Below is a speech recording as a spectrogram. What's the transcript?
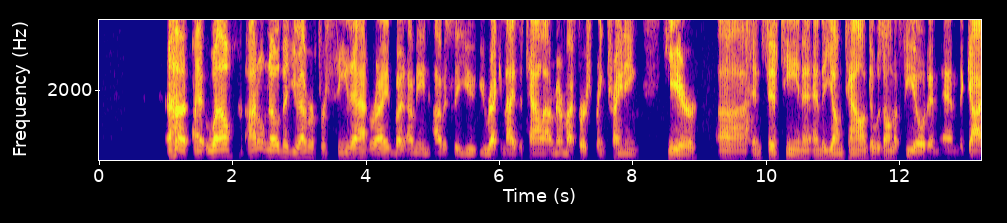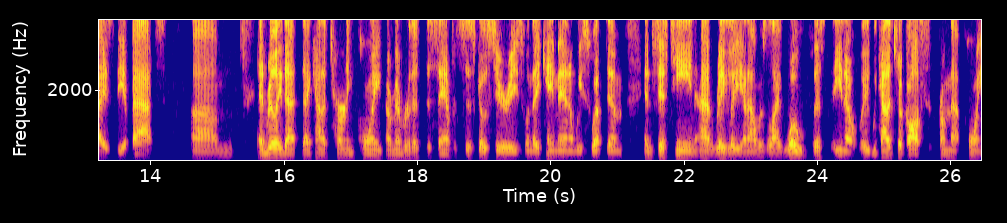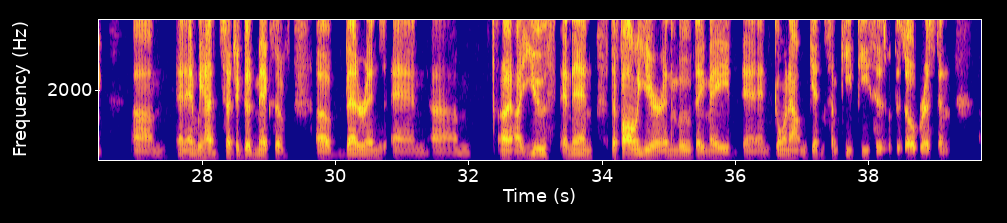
I, well, I don't know that you ever foresee that, right? But I mean, obviously, you you recognize the talent. I remember my first spring training here uh, in 15, and, and the young talent that was on the field, and and the guys, the at bats um, and really that that kind of turning point. I remember the, the San Francisco series when they came in and we swept them in 15 at Wrigley, and I was like, "Whoa!" This, you know, we, we kind of took off from that point. Um, and and we had such a good mix of of veterans and um, uh, a youth, and then the following year and the move they made and, and going out and getting some key pieces with the Zobrist and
